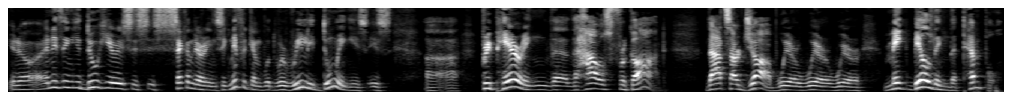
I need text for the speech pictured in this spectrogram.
You know, anything you do here is, is, is secondary and significant. What we're really doing is is uh, uh, preparing the, the house for God. That's our job. We're we're we're make building the temple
